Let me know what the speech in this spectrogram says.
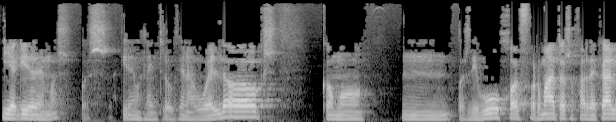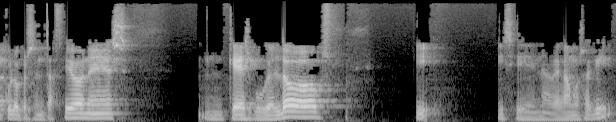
Y aquí tenemos, pues aquí tenemos la introducción a Google Docs, como mm, pues dibujos, formatos, hojas de cálculo, presentaciones, mm, qué es Google Docs y, y si navegamos aquí,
